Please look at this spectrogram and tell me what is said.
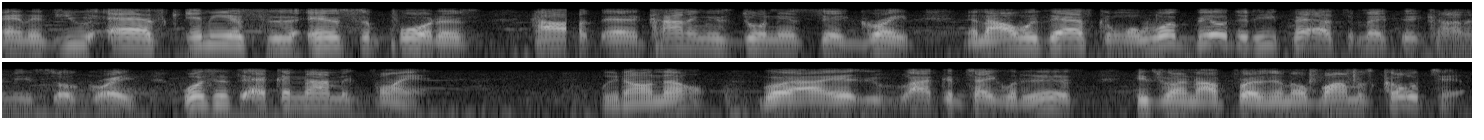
And if you ask any of his, his supporters how the economy is doing, they say great. And I always ask them, "Well, what bill did he pass to make the economy so great? What's his economic plan?" We don't know. Well, I I can tell you what it is. He's running off President Obama's coattails.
